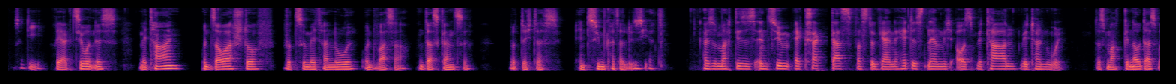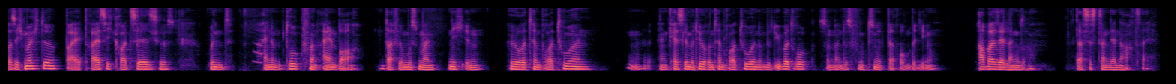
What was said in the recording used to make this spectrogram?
Also die Reaktion ist Methan und Sauerstoff wird zu Methanol und Wasser. Und das Ganze wird durch das Enzym katalysiert. Also macht dieses Enzym exakt das, was du gerne hättest, nämlich aus Methan Methanol. Das macht genau das, was ich möchte, bei 30 Grad Celsius und einem Druck von 1 Bar. Und dafür muss man nicht in höhere Temperaturen, einen Kessel mit höheren Temperaturen und mit Überdruck, sondern das funktioniert bei Raumbedingungen. Aber sehr langsam. Das ist dann der Nachteil.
